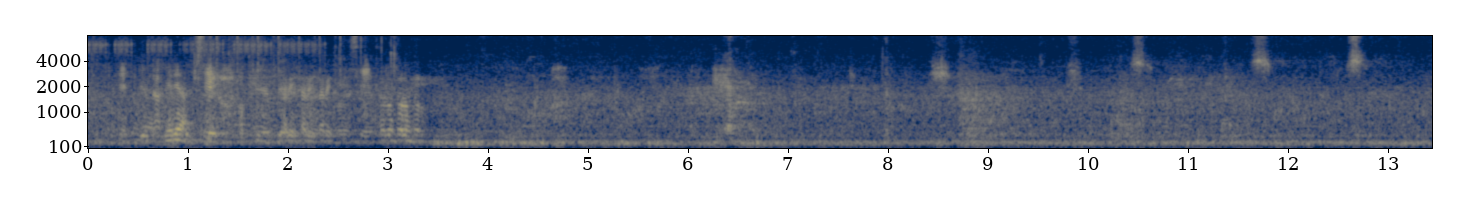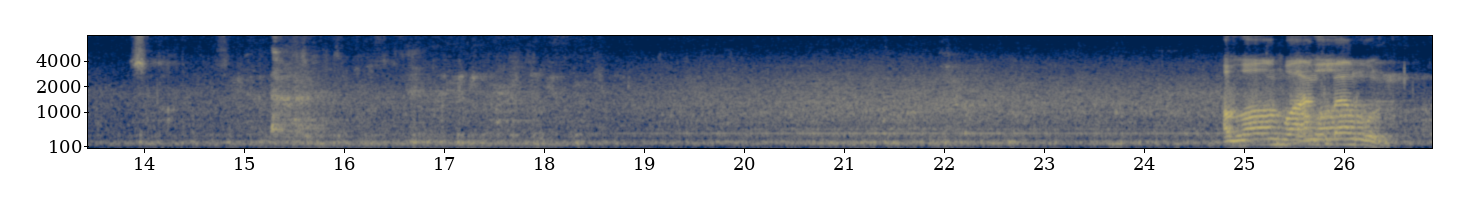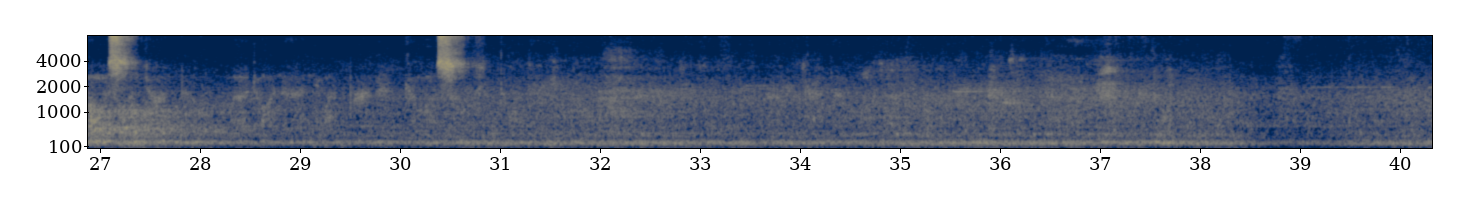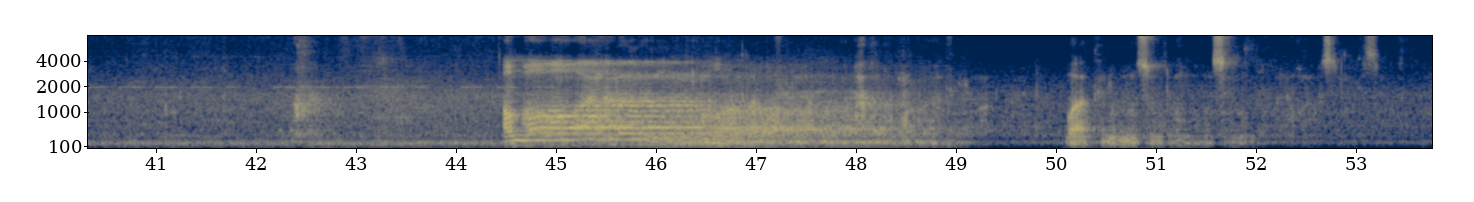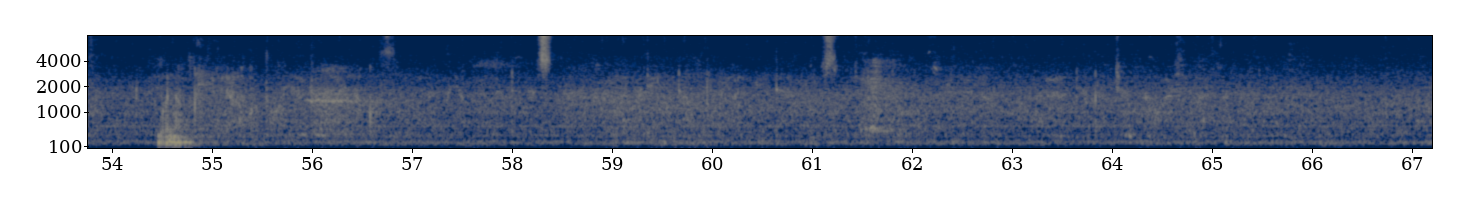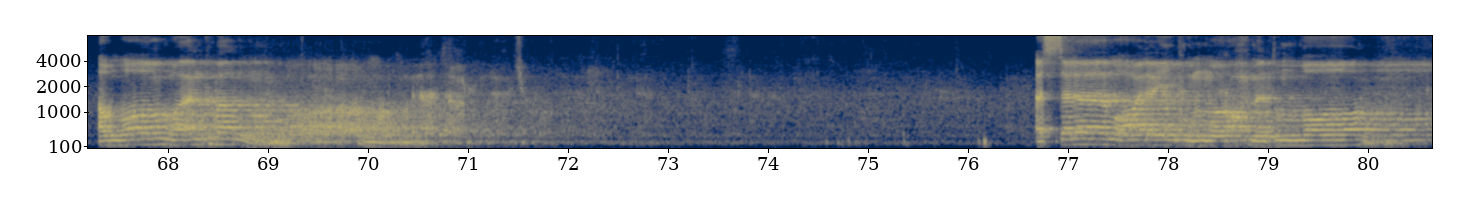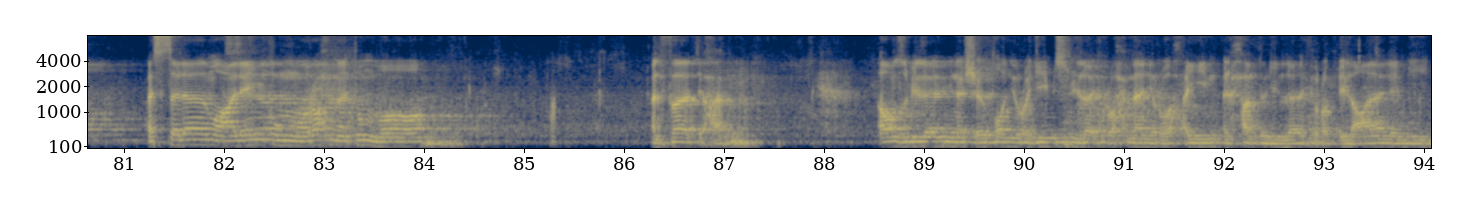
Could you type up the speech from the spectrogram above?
Media. Tarik, tarik, tarik. Tolong, tolong, tolong. Allahu Akbar Allahu Akbar Wa akrim nusudum Akbar Allahumma la tahrimna السلام عليكم ورحمة الله. السلام عليكم ورحمة الله. الفاتحة. أعوذ بالله من الشيطان الرجيم. بسم الله الرحمن الرحيم. الحمد لله رب العالمين.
